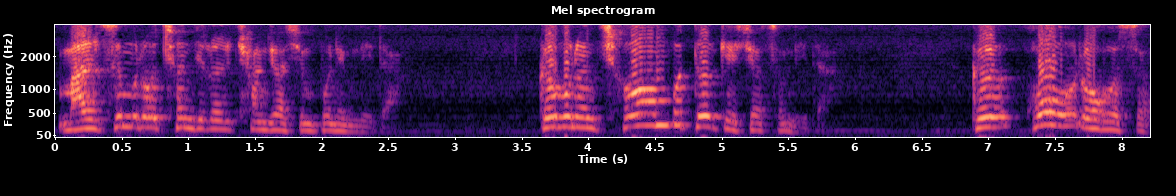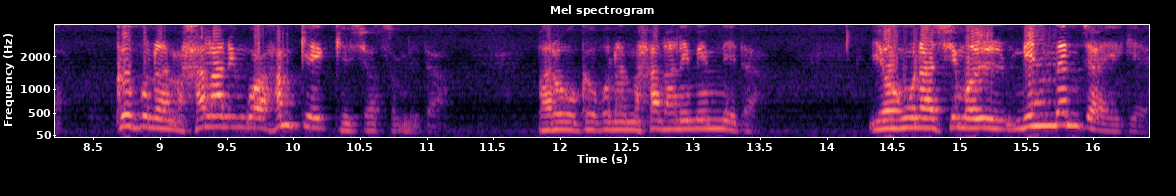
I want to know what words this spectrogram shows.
말씀으로 천지를 창조하신 분입니다. 그분은 처음부터 계셨습니다. 그 호로고스 그분은 하나님과 함께 계셨습니다. 바로 그분은 하나님입니다. 영원하심을 믿는 자에게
